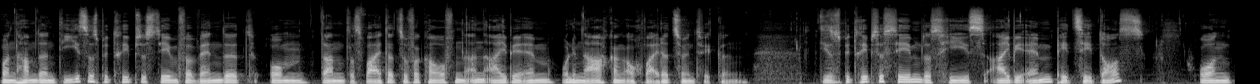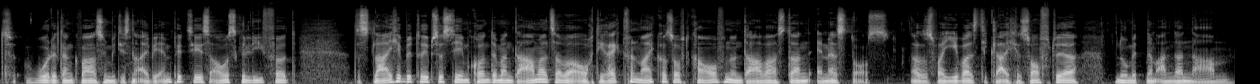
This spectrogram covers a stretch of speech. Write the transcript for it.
und haben dann dieses Betriebssystem verwendet, um dann das weiter zu verkaufen an IBM und im Nachgang auch weiterzuentwickeln. Dieses Betriebssystem, das hieß IBM PC DOS und wurde dann quasi mit diesen IBM-PCs ausgeliefert. Das gleiche Betriebssystem konnte man damals aber auch direkt von Microsoft kaufen und da war es dann MS-DOS. Also es war jeweils die gleiche Software, nur mit einem anderen Namen.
